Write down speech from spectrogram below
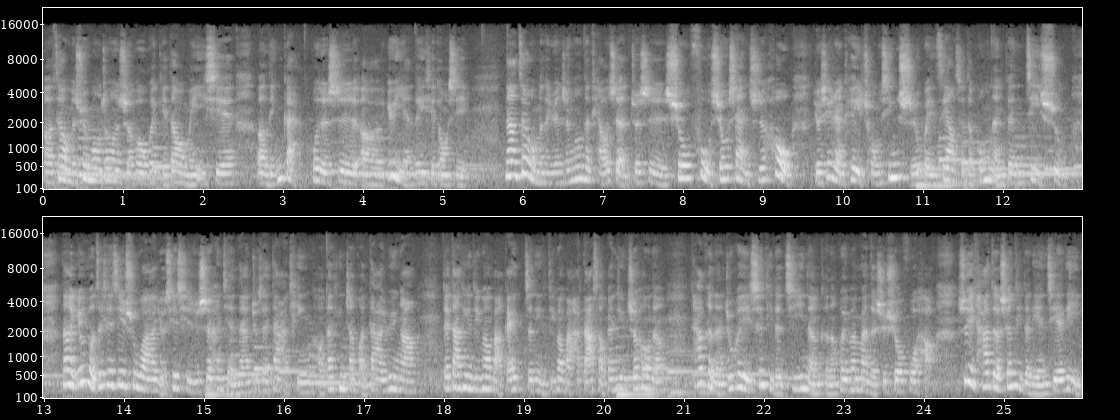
呃在我们睡梦中的时候会。给到我们一些呃灵感，或者是呃预言的一些东西。那在我们的元成功的调整，就是修复修缮之后，有些人可以重新拾回这样子的功能跟技术。那拥有这些技术啊，有些其实是很简单，就在大厅，好，大厅掌管大运啊，在大厅的地方把该整理的地方把它打扫干净之后呢，他可能就会身体的机能可能会慢慢的去修复好，所以他的身体的连接力，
